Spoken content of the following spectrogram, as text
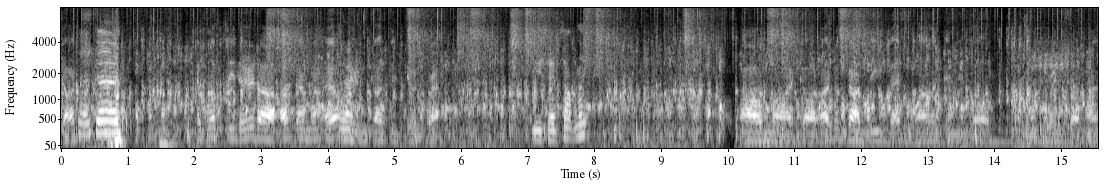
judged. Okay. And whoopsie dude, uh, I found one earlier and you guys didn't give a crap. You said something? Oh my god, I just found the best island in the world. Screenshot, man.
